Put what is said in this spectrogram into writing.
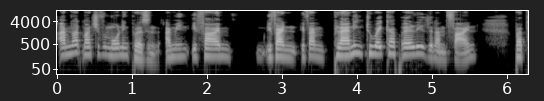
I'm not much of a morning person. I mean, if I'm, if I'm, if I'm planning to wake up early, then I'm fine. But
